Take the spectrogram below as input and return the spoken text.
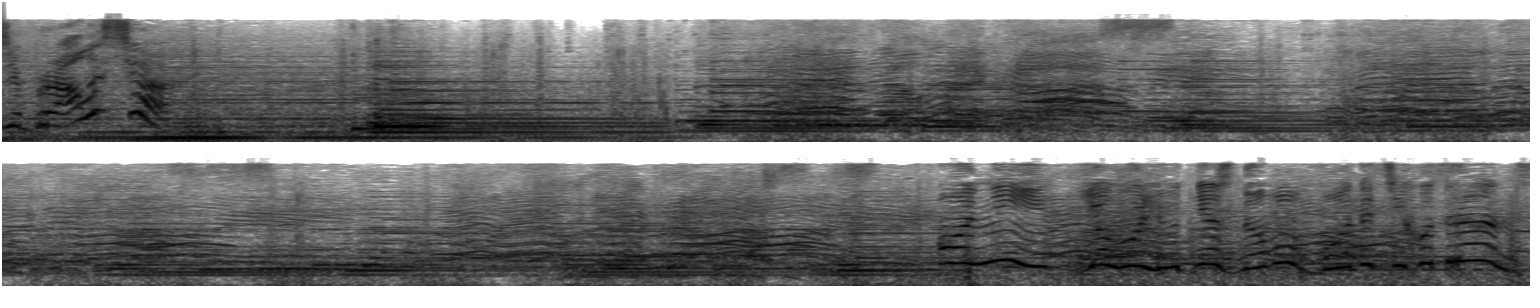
зібралися? О, ні, його лютня знову вводить їх у транс.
